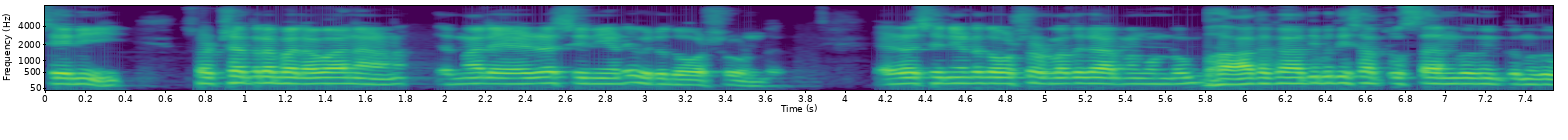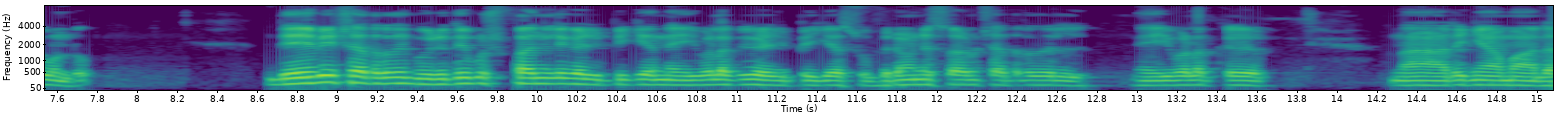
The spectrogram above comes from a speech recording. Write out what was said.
ശനി സ്വക്ഷേത്ര ബലവാനാണ്. എന്നാൽ ഏഴ ശനിയുടെ ഒരു ദോഷമുണ്ട് ഏഴ ശനിയുടെ ദോഷമുള്ളത് കാരണം കൊണ്ടും ബാധകാധിപതി ശത്രുസ്ഥാനത്ത് നിൽക്കുന്നത് കൊണ്ടും ദേവി ക്ഷേത്രത്തിൽ ഗുരുതി പുഷ്പാഞ്ജലി കഴിപ്പിക്കുക നെയ്വിളക്ക് കഴിപ്പിക്കുക സുബ്രഹ്മണ്യസ്വാമി ക്ഷേത്രത്തിൽ നെയ്വിളക്ക് നാരങ്ങാമാല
